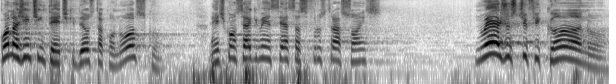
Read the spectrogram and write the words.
Quando a gente entende que Deus está conosco, a gente consegue vencer essas frustrações. Não é justificando,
